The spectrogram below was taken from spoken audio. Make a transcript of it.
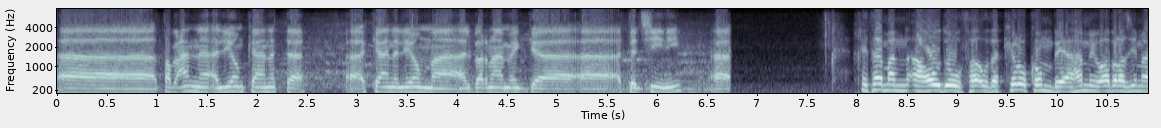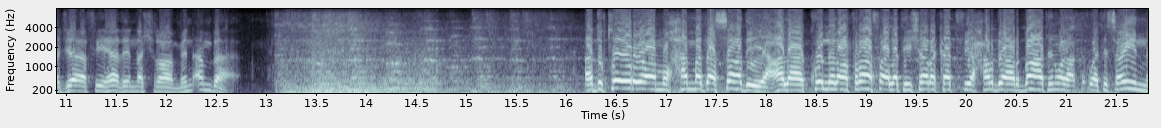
آه، طبعا اليوم كانت آه، كان اليوم آه، البرنامج آه، آه، التدشيني آه، ختاما أعود فأذكركم بأهم وأبرز ما جاء في هذه النشرة من أنباء. الدكتور محمد السعدي على كل الأطراف التي شاركت في حرب 94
